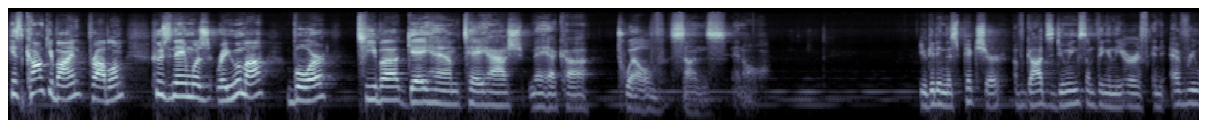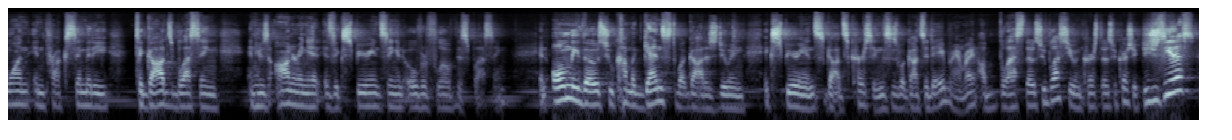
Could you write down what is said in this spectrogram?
his concubine, problem, whose name was Reumah, bore Tebah, Gaham, Tahash, Maacah, 12 sons in all. You're getting this picture of God's doing something in the earth, and everyone in proximity to God's blessing and who's honoring it is experiencing an overflow of this blessing. And only those who come against what God is doing experience God's cursing. This is what God said to Abraham, right? I'll bless those who bless you and curse those who curse you. Did you see this?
